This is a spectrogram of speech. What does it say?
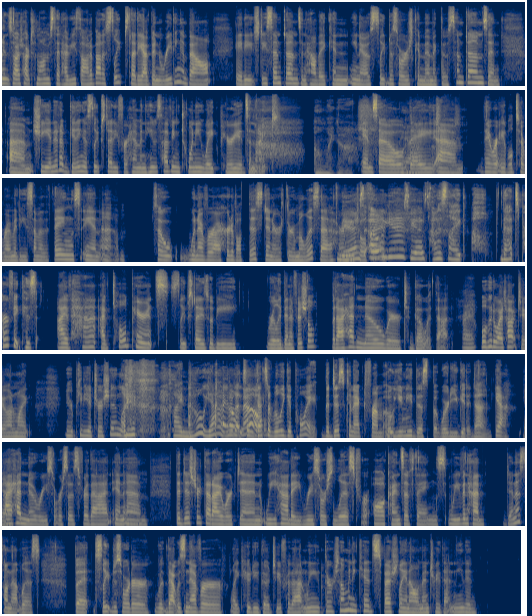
And so I talked to mom and said, Have you thought about a sleep study? I've been reading about ADHD symptoms and how they can, you know, sleep disorders can mimic those symptoms. And um, she ended up getting a sleep study for him, and he was having 20 wake periods a night. Oh my gosh. And so Yeah, they um, they were able to remedy some of the things. And um, so whenever I heard about this dinner through Melissa, her yes. mutual Oh friend, yes, yes. I was like, oh, that's perfect because I've had I've told parents sleep studies would be really beneficial, but I had nowhere to go with that. Right. Well, who do I talk to? And I'm like, you're a pediatrician. Like, I know. Yeah. I no, don't that's know. A, that's a really good point. The disconnect from oh, you Mhm. need this, but where do you get it done? yeah, Yeah. I had no resources for that. And Yeah. um, the district that I worked in, we had a resource list for all kinds of things. We even had dentists on that list, but sleep disorder that was never like who do you go to for that? And we there were so many kids, especially in elementary, that needed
